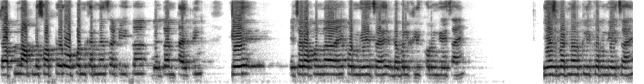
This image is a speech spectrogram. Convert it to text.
तर आपल्याला आपलं सॉफ्टवेअर ओपन करण्यासाठी इथं वेदांत टायपिंग हे याच्यावर आपण हे करून घ्यायचं आहे. डबल क्लिक करून घ्यायचं आहे. येस बटनावर क्लिक करून घ्यायचं आहे.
